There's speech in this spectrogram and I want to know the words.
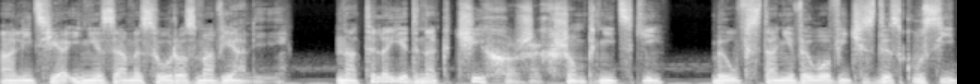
Alicja i Niezamysł rozmawiali, na tyle jednak cicho, że Chrząpnicki był w stanie wyłowić z dyskusji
